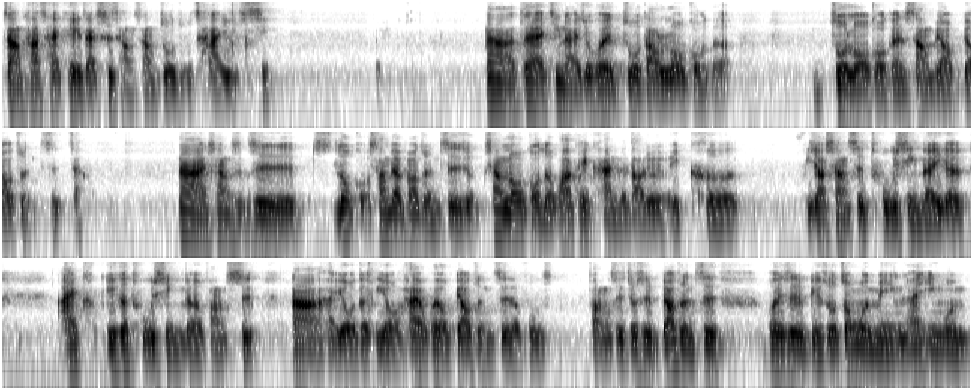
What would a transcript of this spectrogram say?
这样它才可以在市场上做出差异性。那再进来就会做到 logo 的做 logo 跟商标标准字这样。那像是是 logo 商标标准字，就像 logo 的话可以看得到，就有一颗比较像是图形的一个 icon 一个图形的方式。那还有的有还有会有标准字的方方式，就是标准字。会是比如说中文名和英文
